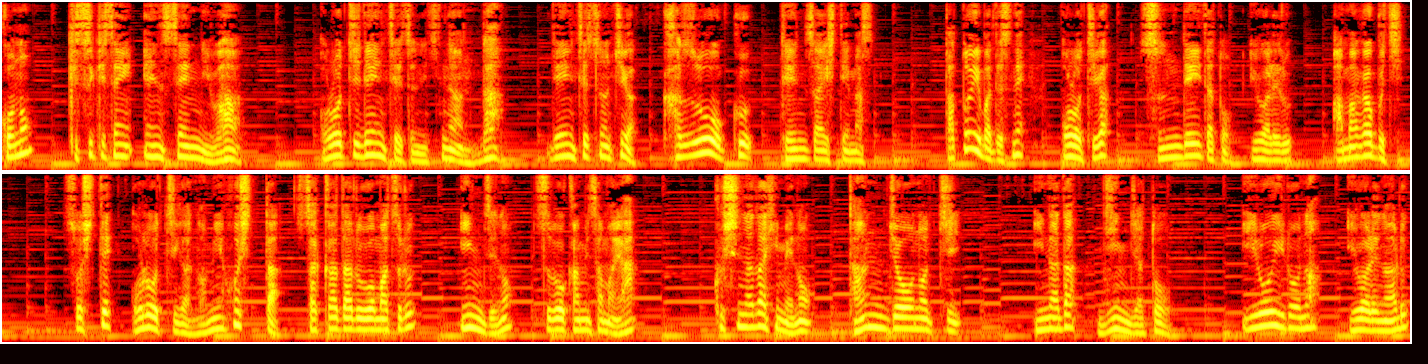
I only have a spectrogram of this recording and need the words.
この木月線沿線には、オロチ伝説にちなんだ伝説の地が数多く点在しています。例えばですね、オロチが住んでいたと言われる天ヶ淵そしてオロチが飲み干した酒樽を祀る印税の壺神様や、櫛灘姫の誕生の地、稲田神社と、いろいろな言われのある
